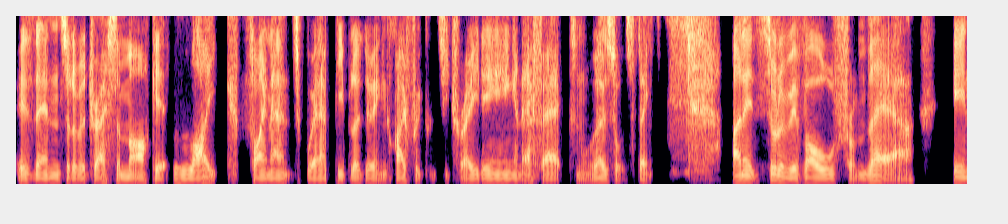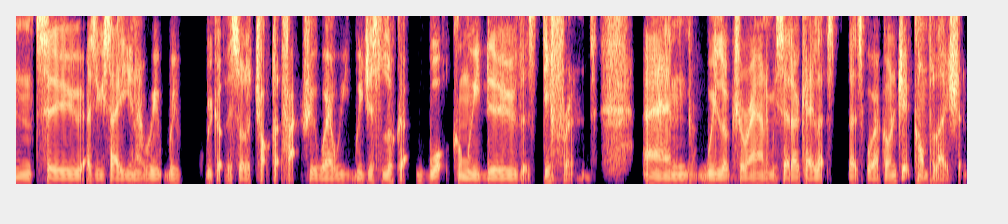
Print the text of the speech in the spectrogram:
is then sort of address a market like finance where people are doing high frequency trading and FX and all those sorts of things. And it's sort of evolved from there into, as you say, you know, we we we got this sort of chocolate factory where we we just look at what can we do that's different and we looked around and we said okay let's let's work on JIT compilation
